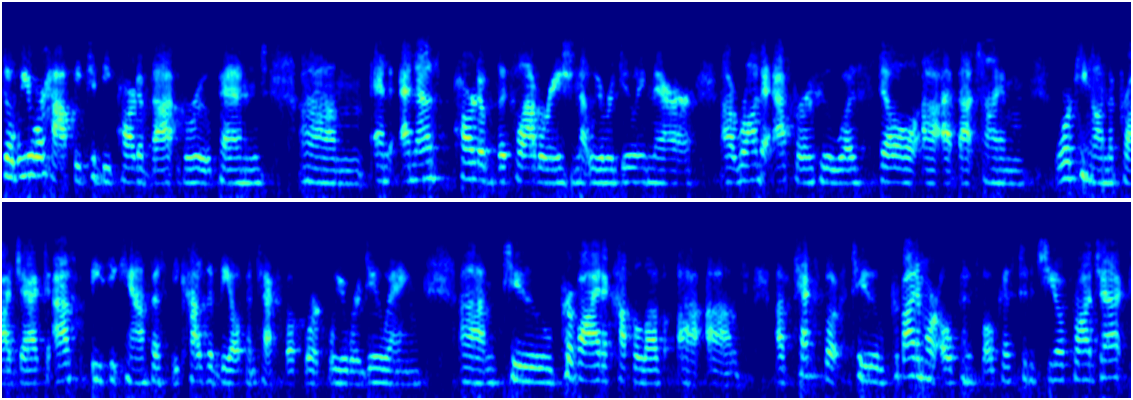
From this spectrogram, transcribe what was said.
so we were happy to be part of that group and, um, and, and as part of the collaboration that we were doing there, uh, Rhonda Epper, who was still uh, at that time working on the project, asked BC Campus because of the open textbook work we were doing um, to provide a couple of, uh, of, of, textbooks to provide a more open focus to the CHEO project.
